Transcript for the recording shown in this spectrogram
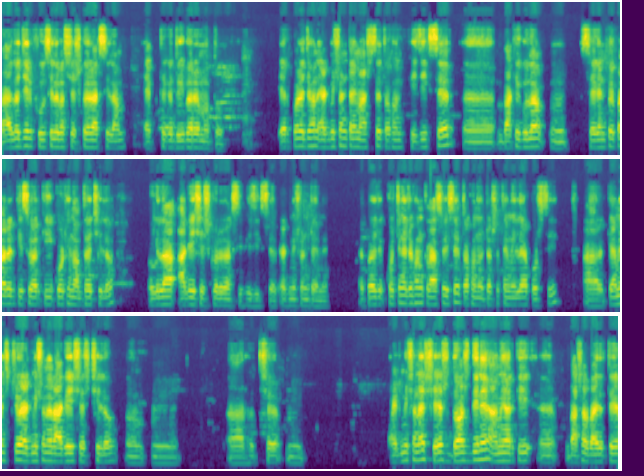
বায়োলজির ফুল সিলেবাস শেষ করে রাখছিলাম, এক থেকে দুইবারের মতো। এরপরে যখন অ্যাডমিশন টাইম আসছে, তখন ফিজিক্সের বাকিগুলা সেকেন্ড পেপারের কিছু আর কি কঠিন অধ্যায় ছিল, ওগুলা আগেই শেষ করে রাখছি ফিজিক্সের অ্যাডমিশন টাইমে এরপরে কোচিং এ যখন ক্লাস হয়েছে তখন ওইটার সাথে মিলে পড়ছি। আর কেমিস্ট্রিও অ্যাডমিশনের আগেই শেষ ছিল। আর হচ্ছে অ্যাডমিশনের শেষ দশ দিনে আমি আর কি বাসার বাইরে থেকে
